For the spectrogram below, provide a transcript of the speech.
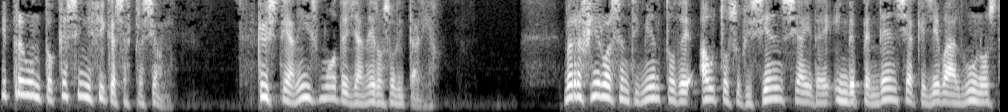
Y pregunto, ¿qué significa esa expresión? cristianismo de llanero solitario. Me refiero al sentimiento de autosuficiencia y de independencia que lleva a algunos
